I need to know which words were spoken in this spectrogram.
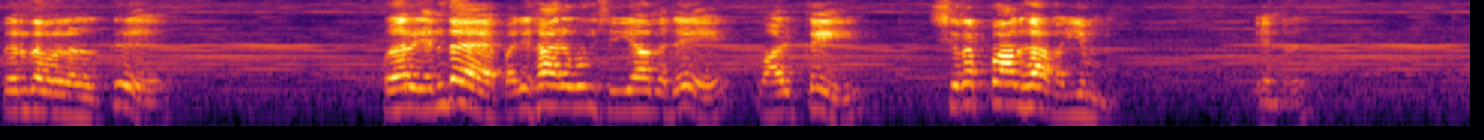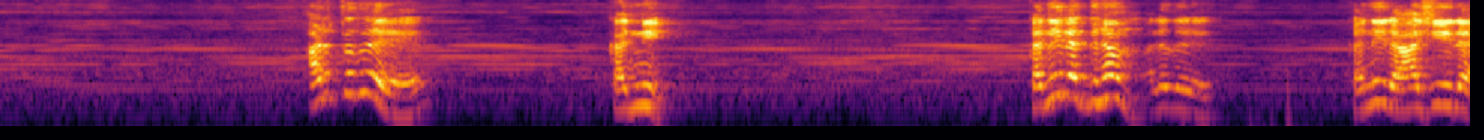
பிறந்தவர்களுக்கு வேறு எந்த பரிகாரமும் செய்யாமலே வாழ்க்கை சிறப்பாக அமையும் என்று அடுத்தது கன்னி. கன்னி லக்னம் அல்லது கன்னி ராசியில்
